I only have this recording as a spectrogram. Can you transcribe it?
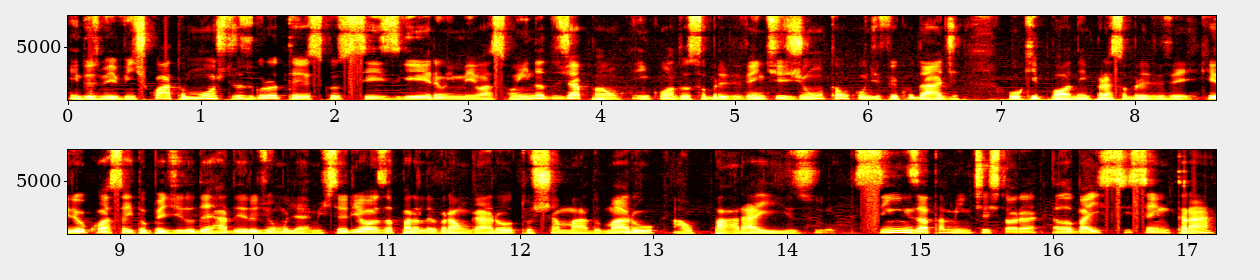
Em 2024, monstros grotescos se esgueiram em meio às ruínas do Japão, enquanto os sobreviventes juntam com dificuldade o que podem para sobreviver. Kiryuko aceita o pedido derradeiro de uma mulher misteriosa para levar um garoto chamado Maru ao paraíso. Sim, exatamente. A história ela vai se centrar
